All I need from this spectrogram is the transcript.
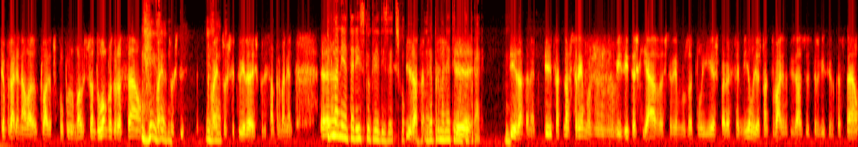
Temporária não, Cláudia, desculpa, uma exposição de longa duração que vai substituir a exposição permanente. Permanente, era isso que eu queria dizer, desculpa. Exatamente. Era permanente e não temporário. Exatamente. E, portanto, nós teremos visitas guiadas, teremos ateliês para famílias, portanto, várias atividades de serviço de educação,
